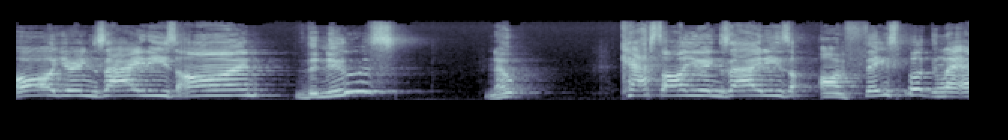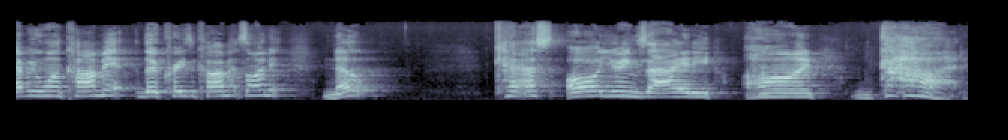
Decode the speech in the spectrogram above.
all your anxieties on the news? Nope. Cast all your anxieties on Facebook and let everyone comment their crazy comments on it? No. Cast all your anxiety on God.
